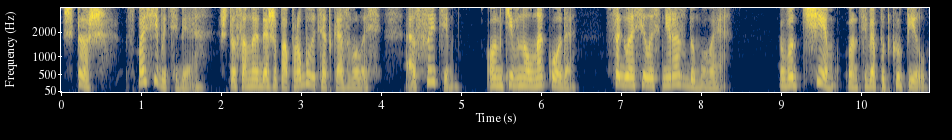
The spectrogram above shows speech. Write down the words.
«Что ж, спасибо тебе, что со мной даже попробовать отказывалась. А с этим он кивнул на кода. Согласилась, не раздумывая. Вот чем он тебя подкупил?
